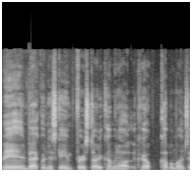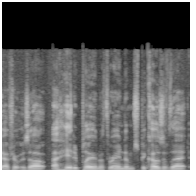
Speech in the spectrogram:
Man, back when this game first started coming out, a couple months after it was out, I hated playing with randoms because of that.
